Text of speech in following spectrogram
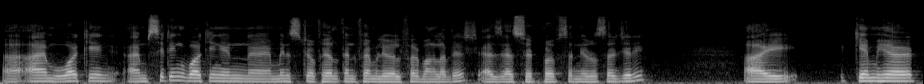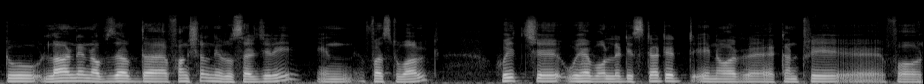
Uh, I am working. I am sitting working in uh, Ministry of Health and Family Welfare, Bangladesh, as associate professor neurosurgery. I came here to learn and observe the functional neurosurgery in first world, which uh, we have already started in our uh, country uh, for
